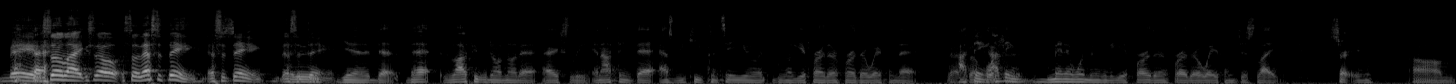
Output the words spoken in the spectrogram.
man. So like, so so that's the thing. That's the thing. That's the thing. Yeah, that that a lot of people don't know that actually, and I think that as we keep continuing, we're gonna get further and further away from that. That's I think I think men and women are gonna get further and further away from just like certain. Um,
